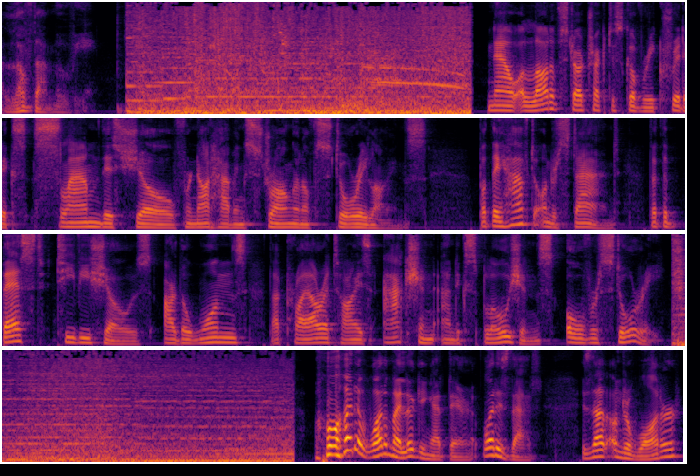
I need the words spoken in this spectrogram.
I love that movie. Now, a lot of Star Trek Discovery critics slam this show for not having strong enough storylines. But they have to understand that the best TV shows are the ones that prioritize action and explosions over story. What, what am I looking at there? What is that? Is that underwater?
